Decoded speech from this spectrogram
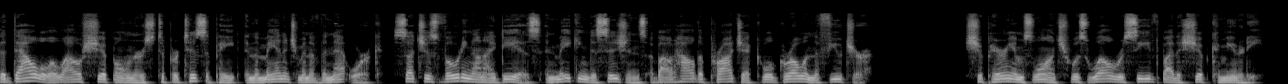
the DAO will allow SHIB owners to participate in the management of the network, such as voting on ideas and making decisions about how the project will grow in the future. Shibarium's launch was well received by the SHIB community,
